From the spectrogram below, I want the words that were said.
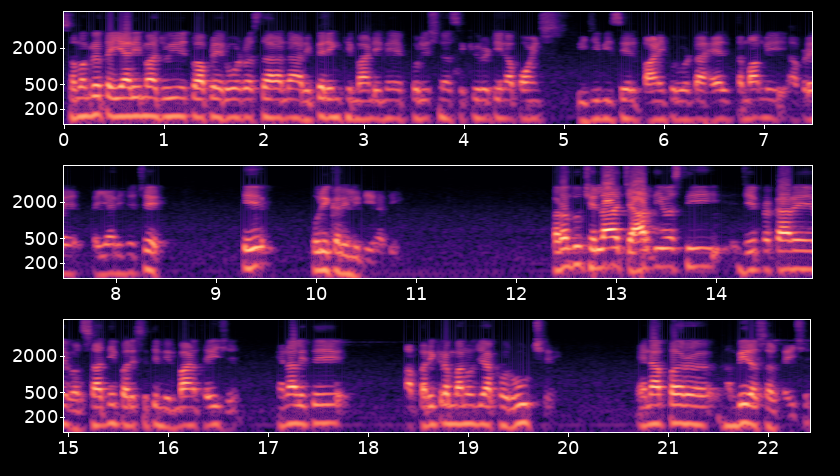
સમગ્ર તૈયારીમાં જોઈએ તો આપણે રોડ રસ્તાના રિપેરિંગથી માંડીને પોલીસના સિક્યુરિટીના પોઈન્ટ્સ, પીજીબી સેલ, પાણી પુરવઠા, હેલ્થ તમામની આપણે તૈયારી જે છે એ પૂરી કરી લીધી હતી. પરંતુ છેલ્લા ચાર દિવસથી જે પ્રકારે વરસાદની પરિસ્થિતિ નિર્માણ થઈ છે, એના લીધે આ પરિક્રમાનો જે આખો રૂટ છે એના પર ગંભીર અસર થઈ છે.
